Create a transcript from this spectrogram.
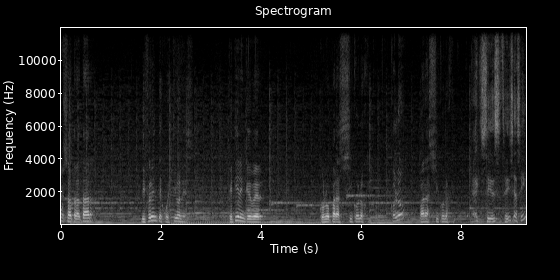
Vamos a tratar diferentes cuestiones que tienen que ver con lo parapsicológico. ¿Con lo? Parapsicológico. Eh, ¿Se, se dice así?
